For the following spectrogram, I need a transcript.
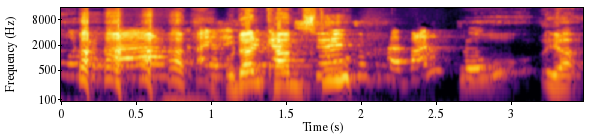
Fotograf. Also Und dann kamst du. Oh, ja.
